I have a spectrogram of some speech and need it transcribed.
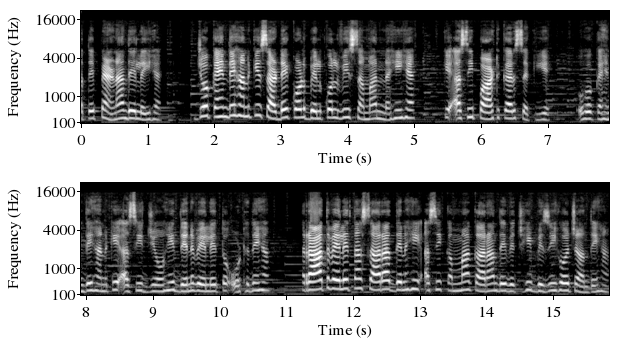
ਅਤੇ ਭੈਣਾਂ ਦੇ ਲਈ ਹੈ, ਜੋ ਕਹਿੰਦੇ ਹਨ ਕਿ ਸਾਡੇ ਕੋਲ ਬਿਲਕੁਲ ਵੀ ਸਮਾਂ ਨਹੀਂ ਹੈ ਕਿ ਅਸੀਂ ਪਾਠ ਕਰ ਸਕੀਏ। ਉਹ ਕਹਿੰਦੇ ਹਨ ਕਿ ਅਸੀਂ ਜਿਉਂ ਹੀ ਦਿਨ ਵੇਲੇ ਤੋਂ ਉੱਠਦੇ ਹਾਂ, ਰਾਤ ਵੇਲੇ ਤਾਂ ਸਾਰਾ ਦਿਨ ਹੀ ਅਸੀਂ ਕੰਮਾਂ ਕਾਰਾਂ ਦੇ ਵਿੱਚ ਹੀ ਬਿਜ਼ੀ ਹੋ ਜਾਂਦੇ ਹਾਂ।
